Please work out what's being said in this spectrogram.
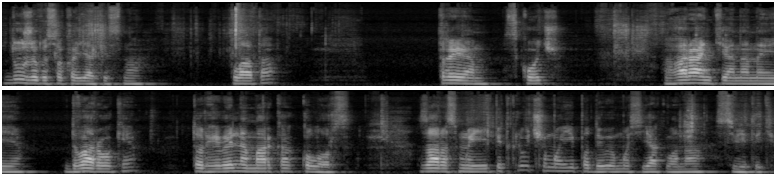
Дуже високоякісна плата. 3М скотч. Гарантія на неї 2 роки. Торгівельна марка Colors. Зараз ми її підключимо і подивимось, як вона світить.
